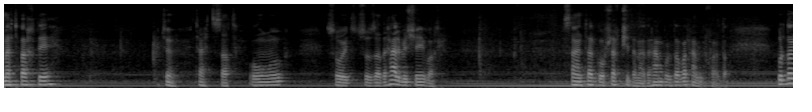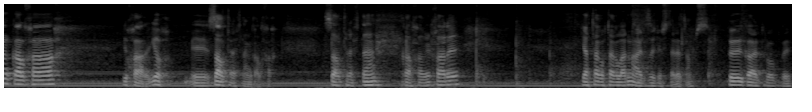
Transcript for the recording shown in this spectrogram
mətbəxdir. Bütün təchizat olunub. Soyuducu zadı, hər bir şey var. Sanitar qovşaq 2 dənədir. Həm burada var, həm yuxarıda. Buradan qalxaq yuxarı. Yox, e, zal tərəfdən qalxaq. Zal tərəfdən qalxaq yuxarı. Yataq otaqlarını ayrıca göstərəcəm sizə. Böyük qardırobdur.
